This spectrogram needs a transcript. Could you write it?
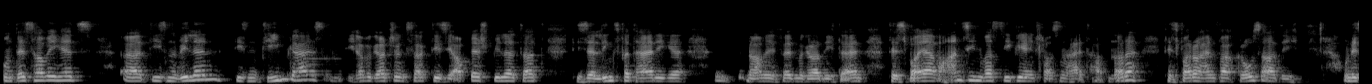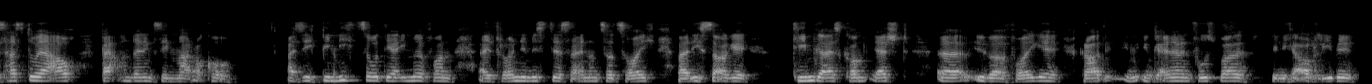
Und das habe ich jetzt, äh, diesen Willen, diesen Teamgeist, und ich habe gerade schon gesagt, diese Abwehrspieler dort, dieser Linksverteidiger, Name fällt mir gerade nicht ein, das war ja Wahnsinn, was die für Entschlossenheit hatten, oder? Das war doch einfach großartig. Und das hast du ja auch bei anderen gesehen, Marokko. Also ich bin nicht so, der immer von äh, Freunde müsste sein und so Zeug, weil ich sage, Teamgeist kommt erst äh, über Erfolge, gerade im, im kleineren Fußball, den ich auch liebe.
